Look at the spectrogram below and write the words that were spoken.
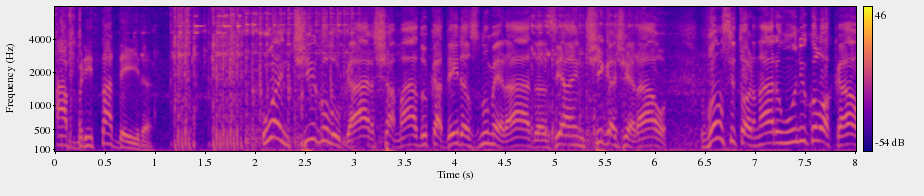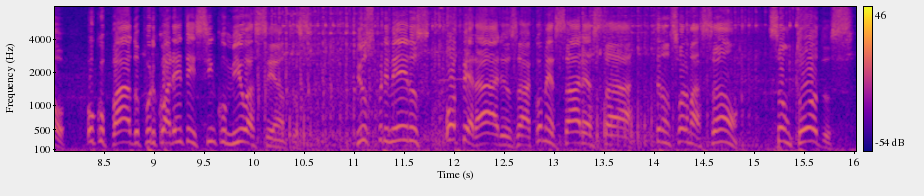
A britadeira. O antigo lugar chamado Cadeiras Numeradas e a antiga geral vão se tornar um único local, ocupado por 45 mil assentos. E os primeiros operários a começar esta transformação são todos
